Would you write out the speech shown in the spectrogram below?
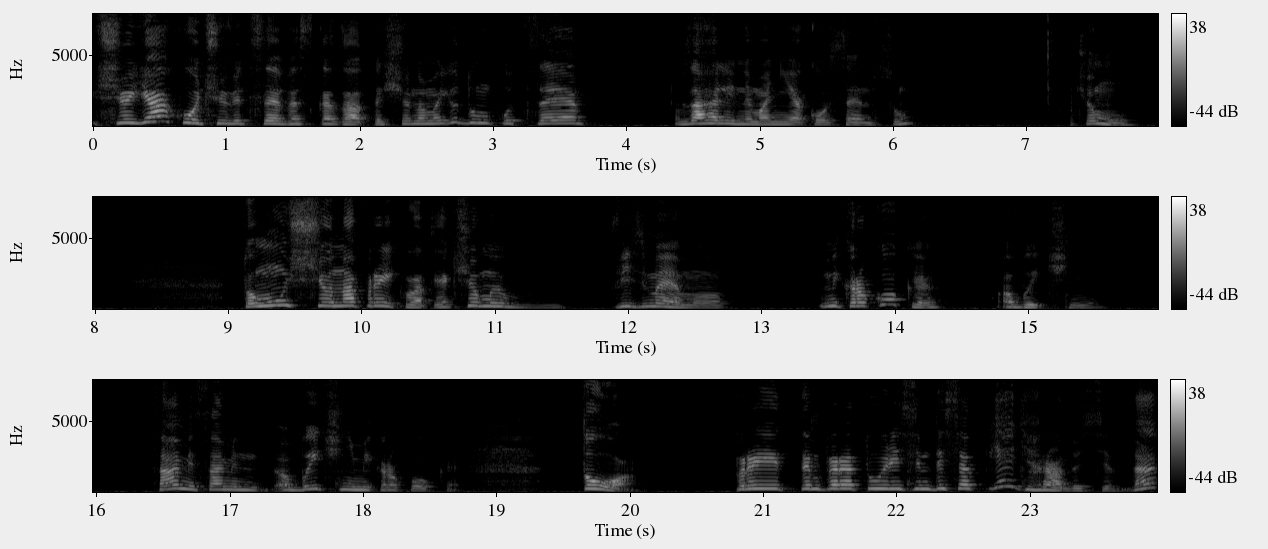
що я хочу від себе сказати, що, на мою думку, це взагалі нема ніякого сенсу. Чому? Тому що, наприклад, якщо ми візьмемо мікрококи обичні, самі-самі обичні мікрококи, то при температурі 75 градусів да,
